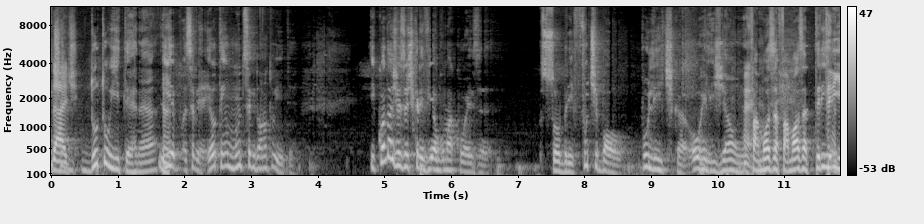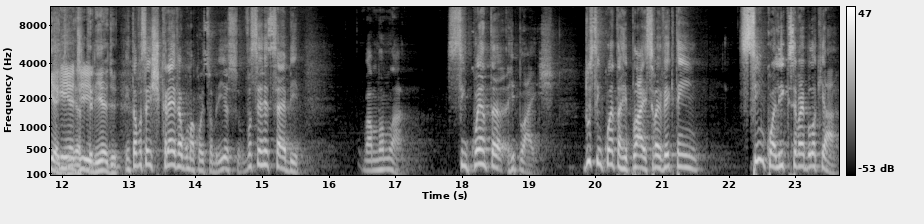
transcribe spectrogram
toxicidade. do Twitter, né? E você vê, eu tenho muito seguidor no Twitter. E quando às vezes eu escrevi alguma coisa sobre futebol, política ou religião, a famosa, a famosa tríade. Tríade, tríade. Então você escreve alguma coisa sobre isso, você recebe, vamos, vamos lá, 50 replies. Dos 50 replies, você vai ver que tem cinco ali que você vai bloquear.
